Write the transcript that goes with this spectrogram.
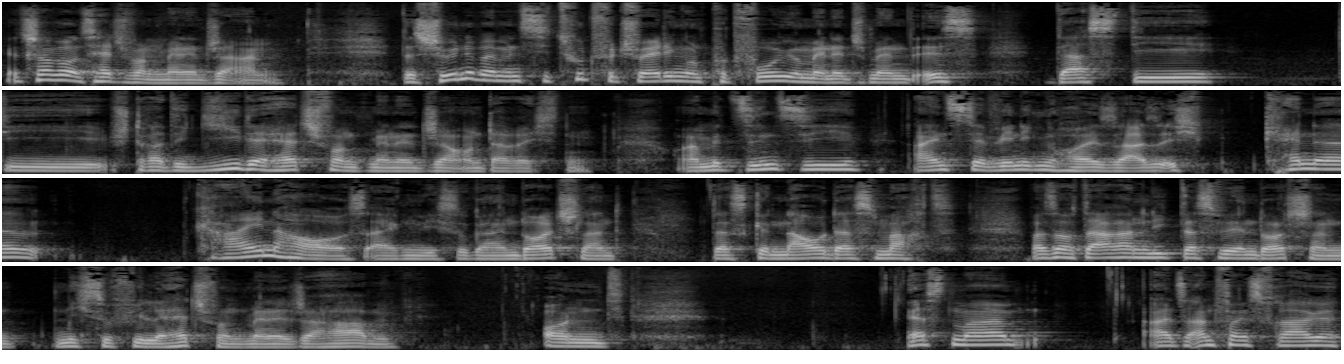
Jetzt schauen wir uns Hedgefonds Manager an. Das Schöne beim Institut für Trading und Portfolio Management ist, dass die die Strategie der Hedgefondsmanager unterrichten. Und damit sind sie eins der wenigen Häuser. Also ich kenne kein Haus eigentlich sogar in Deutschland, das genau das macht. Was auch daran liegt, dass wir in Deutschland nicht so viele Hedgefondsmanager haben. Und erstmal als Anfangsfrage,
